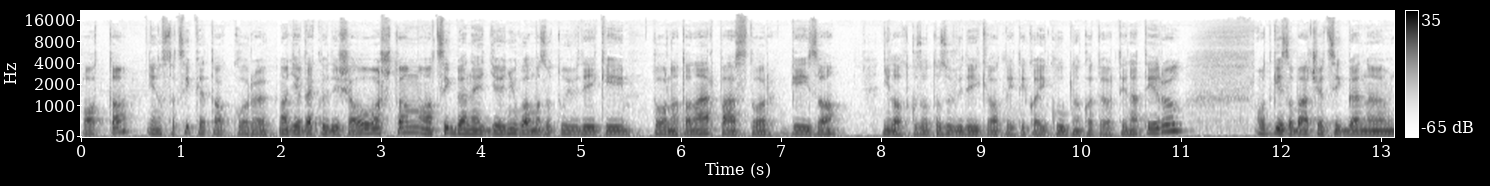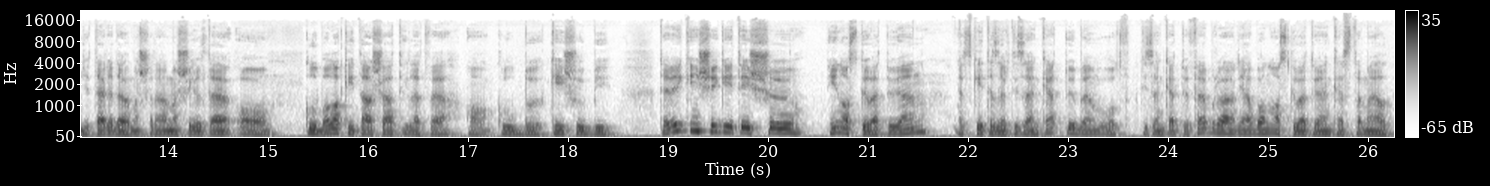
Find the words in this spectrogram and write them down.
adta. Én azt a cikket akkor nagy érdeklődéssel olvastam. A cikkben egy nyugalmazott újvidéki tornatanár, pásztor Géza nyilatkozott az újvidéki atlétikai klubnak a történetéről. Ott Géza bácsi a cikkben ugye terjedelmesen elmesélte a klub alakítását, illetve a klub későbbi tevékenységét, és én azt követően, ez 2012-ben volt, 12 februárjában, azt követően kezdtem el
